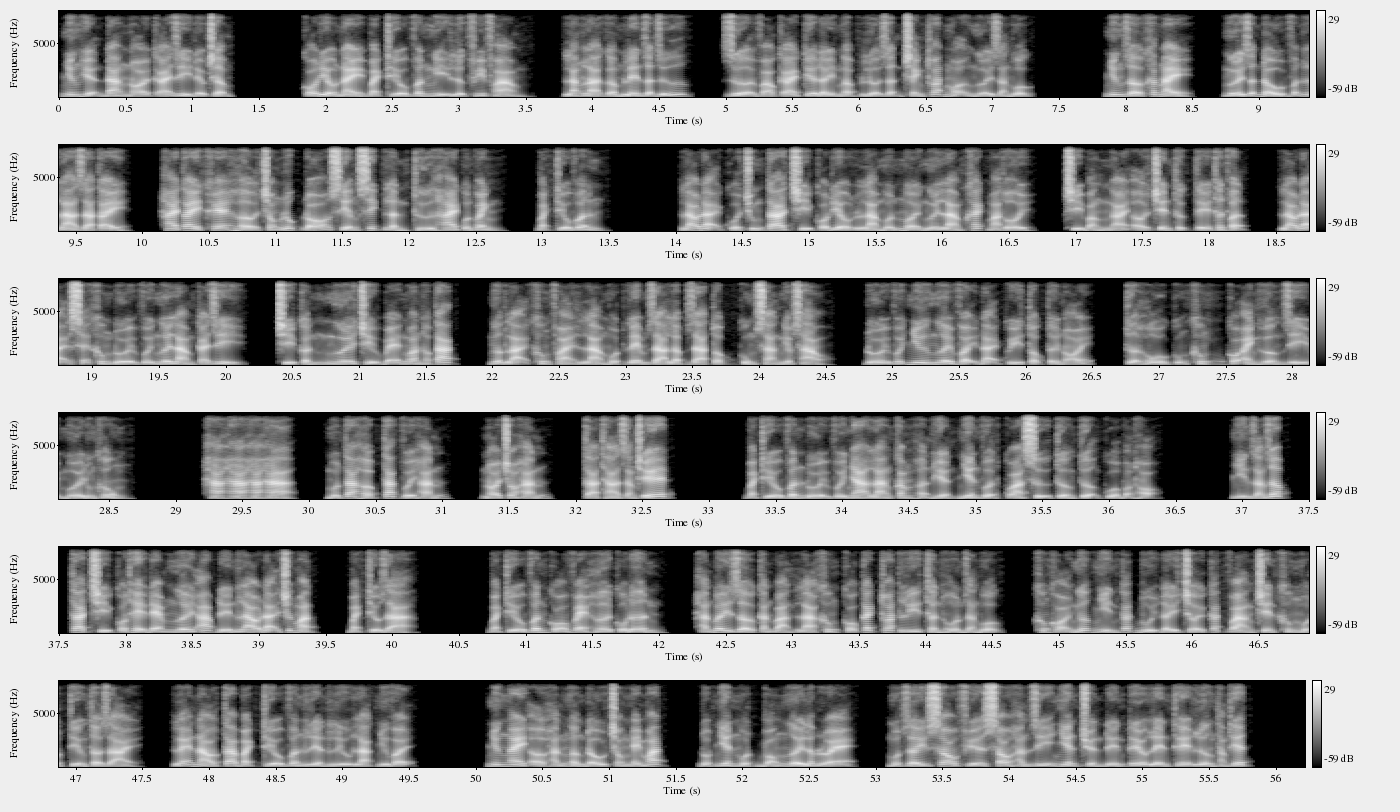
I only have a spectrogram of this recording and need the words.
nhưng hiện đang nói cái gì đều chậm. Có điều này bạch thiếu vân nghị lực phi phạm lăng là gầm lên giận dữ, dựa vào cái kia đầy ngập lửa giận tránh thoát mọi người ràng buộc. Nhưng giờ khắc này, người dẫn đầu vẫn là ra tay, hai tay khe hở trong lúc đó xiềng xích lần thứ hai quấn quanh, bạch thiếu vân. Lão đại của chúng ta chỉ có điều là muốn mời ngươi làm khách mà thôi, chỉ bằng ngài ở trên thực tế thân phận, lão đại sẽ không đối với ngươi làm cái gì, chỉ cần ngươi chịu bé ngoan hợp tác, ngược lại không phải là một game giả lập gia tộc cùng sản nghiệp sao? Đối với như ngươi vậy đại quý tộc tới nói, tựa hồ cũng không có ảnh hưởng gì mới đúng không? Ha ha ha ha, muốn ta hợp tác với hắn, nói cho hắn, ta thả rằng chết. Bạch thiếu vân đối với nha lang căm hận hiển nhiên vượt qua sự tưởng tượng của bọn họ. Nhìn dáng dấp, ta chỉ có thể đem ngươi áp đến lao đại trước mặt, bạch thiếu gia. Bạch thiếu vân có vẻ hơi cô đơn, hắn bây giờ căn bản là không có cách thoát ly thần hồn ràng buộc, không khỏi ngước nhìn cắt bụi đầy trời cắt vàng trên không một tiếng thở dài, lẽ nào ta bạch thiếu vân liền lưu lạc như vậy? Nhưng ngay ở hắn ngẩng đầu trong nháy mắt, đột nhiên một bóng người lấp lóe, một giây sau phía sau hắn dĩ nhiên chuyển đến kêu lên thê lương thảm thiết.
